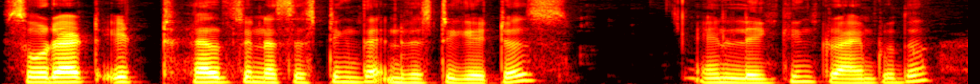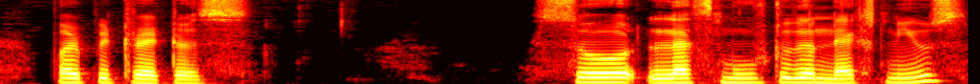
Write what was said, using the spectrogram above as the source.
so that it helps in assisting the investigators in linking crime to the perpetrators. So let's move to the next news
